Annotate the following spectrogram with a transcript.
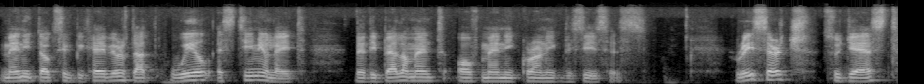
many toxic behaviors that will stimulate the development of many chronic diseases. Research suggests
